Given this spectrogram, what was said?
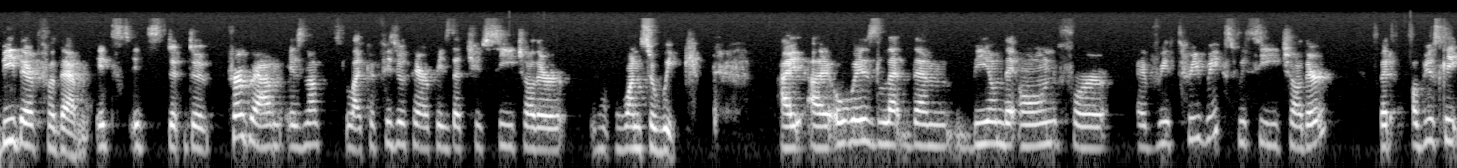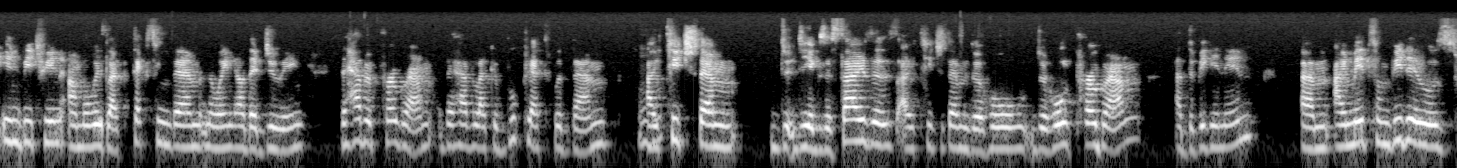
be there for them. It's it's the, the program is not like a physiotherapy that you see each other once a week. I, I always let them be on their own for every three weeks we see each other. But obviously, in between, I'm always like texting them, knowing how they're doing. They have a program. They have like a booklet with them. Mm-hmm. I teach them the, the, exercises. I teach them the whole the whole program at the beginning. Um, I made some videos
